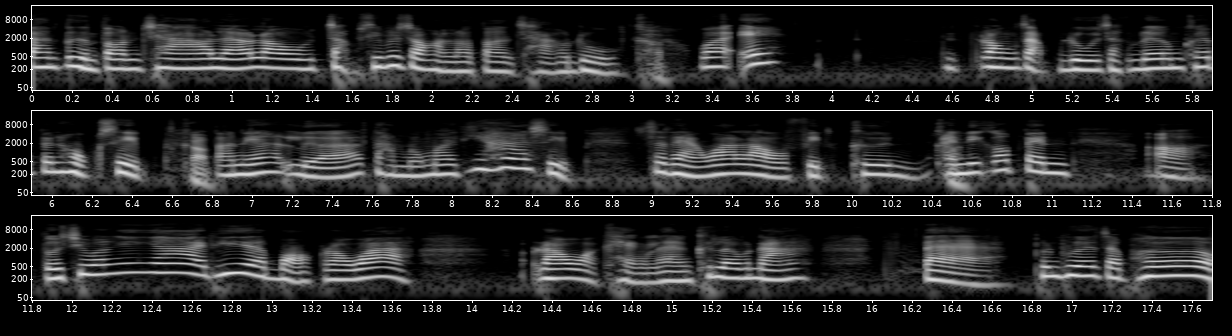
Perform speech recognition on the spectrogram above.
การตื่นตอนเช้าแล้วเราจับชีพจรเราตอนเช้าดูครับว่าเอ๊ะ ลองจับดูจากเดิมเคยเป็นครับ60 ตอนเนี้ยเหลือต่ำลงมาที่ 50 แสดงว่าเราฟิตขึ้น อันนี้ก็เป็นเอ่อตัวชี้วัดง่าย ๆ ที่จะบอกเราว่าเราอะแข็งแรงขึ้นแล้วนะ แต่เพื่อนๆจะเพิ่ม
